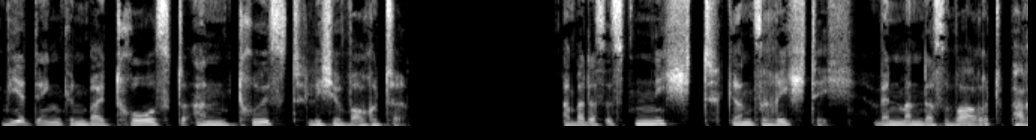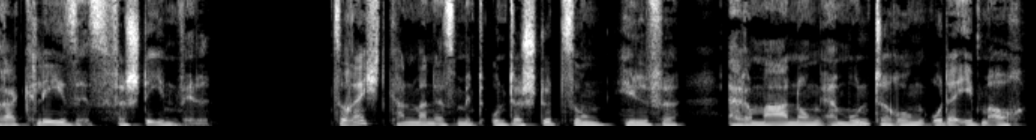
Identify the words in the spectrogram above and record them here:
Wir denken bei Trost an tröstliche Worte. Aber das ist nicht ganz richtig, wenn man das Wort Paraklesis verstehen will. Zu Recht kann man es mit Unterstützung, Hilfe, Ermahnung, Ermunterung oder eben auch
